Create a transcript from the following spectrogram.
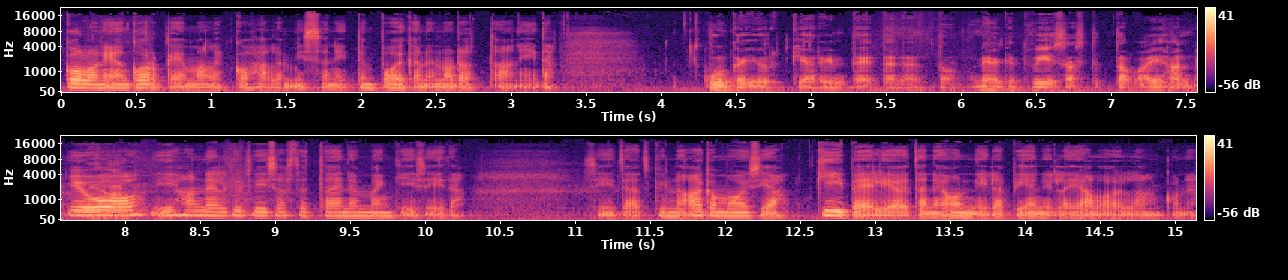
kolonian korkeimmalle kohdalle, missä niiden poikainen odottaa niitä. Kuinka jyrkkiä rinteitä ne on? 45 astetta vai ihan? Joo, ihan, ihan 45 astetta enemmänkin siitä, siitä, että kyllä ne aikamoisia kiipeilijöitä ne on niillä pienillä jaloillaan, kun ne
